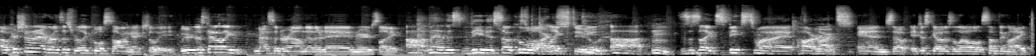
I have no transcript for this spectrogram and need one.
oh, Christian and I wrote this really cool song actually. We were just kind of like messing around the other day and we were just like, oh man, this beat is so cool. Smart, like, Stu. dude, uh, mm, this is like speaks to my heart. Hearts. And so it just goes a little something like,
